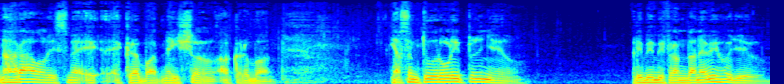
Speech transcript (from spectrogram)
Nahrávali jsme i Acrobat, Nation Acrobat. Já jsem tu roli plnil. Kdyby mi Franda nevyhodil,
